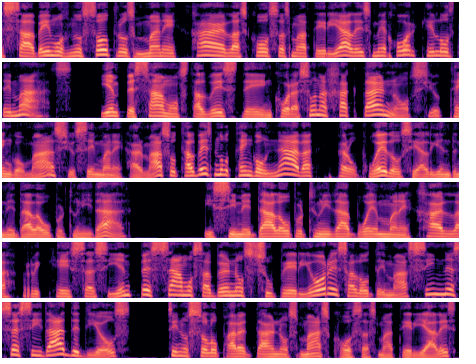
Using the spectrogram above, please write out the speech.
Sabemos nosotros manejar las cosas materiales mejor que los demás. Y empezamos tal vez de en corazón a jactarnos. Yo tengo más, yo sé manejar más, o tal vez no tengo nada, pero puedo si alguien me da la oportunidad. Y si me da la oportunidad, voy a manejar las riquezas y empezamos a vernos superiores a los demás sin necesidad de Dios, sino solo para darnos más cosas materiales.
